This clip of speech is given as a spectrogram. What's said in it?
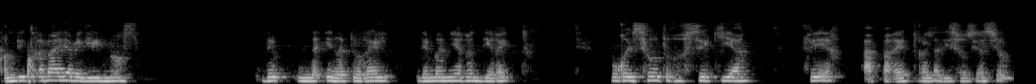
Quand il travaille avec l'hypnose naturelle de manière indirecte pour résoudre ce qui a fait apparaître la dissociation,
